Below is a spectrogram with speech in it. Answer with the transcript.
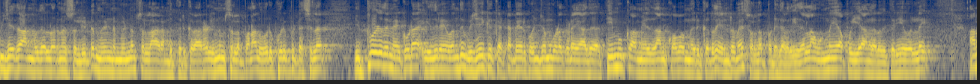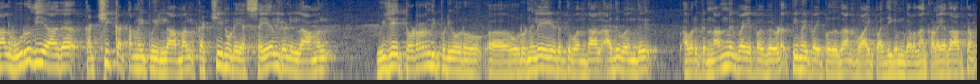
விஜய் தான் முதல்வர்னு சொல்லிட்டு மீண்டும் மீண்டும் சொல்ல ஆரம்பித்திருக்கிறார்கள். இன்னும் சொல்லப்போனால் ஒரு குறிப்பிட்ட சிலர் இப்பொழுதுமே கூட இதிலே வந்து விஜய்க்கு கெட்ட பெயர் கொஞ்சம் கூட கிடையாது. திமுக மீது தான் கோபம் இருக்கிறது என்றுமே சொல்லப்படுகிறது. இதெல்லாம் உண்மையாக பொய்யாங்கிறது தெரியவில்லை. ஆனால் உறுதியாக கட்சி கட்டமைப்பு இல்லாமல் கட்சியினுடைய செயல்கள் இல்லாமல் விஜய் தொடர்ந்து இப்படி ஒரு ஒரு நிலையை எடுத்து வந்தால் அது வந்து அவருக்கு நன்மை பயப்பதை விட தீமை பயப்பது தான் வாய்ப்பு அதிகம்ங்கிறது தான் கலையதார்த்தம்.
